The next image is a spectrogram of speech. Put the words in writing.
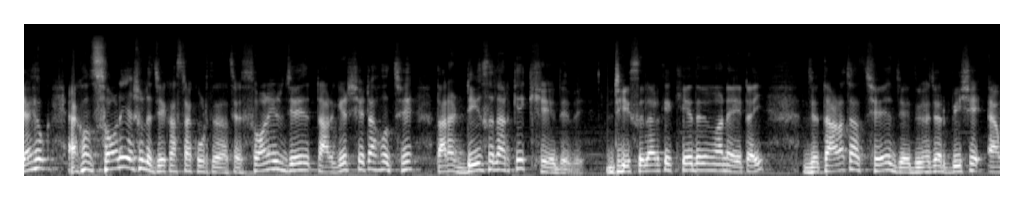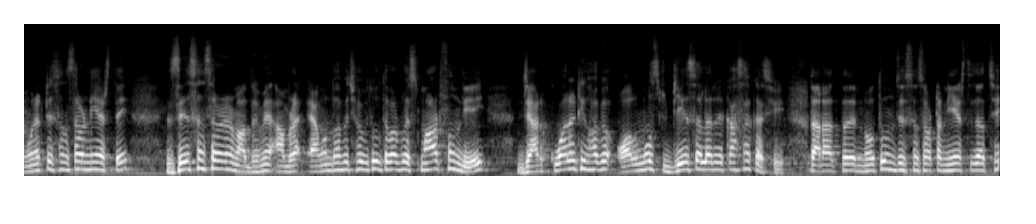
যাই হোক, এখন সনি আসলে যে কাজটা করতে যাচ্ছে সনির যে টার্গেট সেটা হচ্ছে তারা ডিএসএলআরকে খেয়ে দেবে। ডিএসএলআরকে খেয়ে দেবে মানে এটাই যে তারা চাচ্ছে যে দুই হাজার বিশে এমন একটি সেন্সর নিয়ে আসতে যে সেন্সরের মাধ্যমে আমরা এমনভাবে ছবি তুলতে পারব স্মার্টফোন দিয়েই, যার কোয়ালিটি হবে অলমোস্ট ডিএসএলআর এর কাছাকাছি। তারা তাদের নতুন যে সেন্সরটা নিয়ে আসতে যাচ্ছে,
